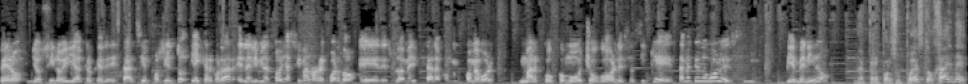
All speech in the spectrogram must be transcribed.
Pero yo sí lo iría, creo que está al 100%. Y hay que recordar, en la eliminatoria, si mal no recuerdo, eh, de Sudamérica, la Comebol, marcó como ocho goles. Así que está metiendo goles. Bienvenido. Pero por supuesto, Jaime,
